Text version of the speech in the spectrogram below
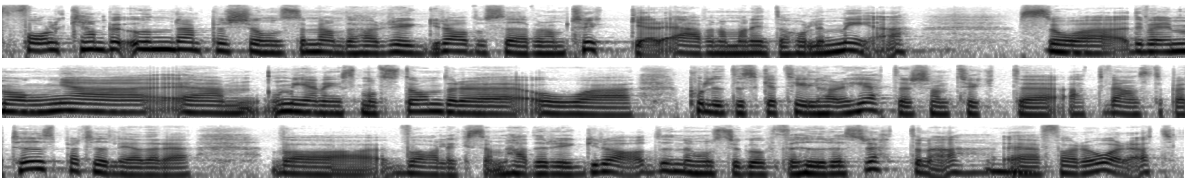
folk kan beundra en person som ändå har ryggrad och säga vad de tycker även om man inte håller med. Så mm. det var ju många eh, meningsmotståndare och uh, politiska tillhörigheter som tyckte att Vänsterpartiets partiledare var, var liksom, hade ryggrad när hon stod upp för hyresrätterna mm. eh, förra året.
